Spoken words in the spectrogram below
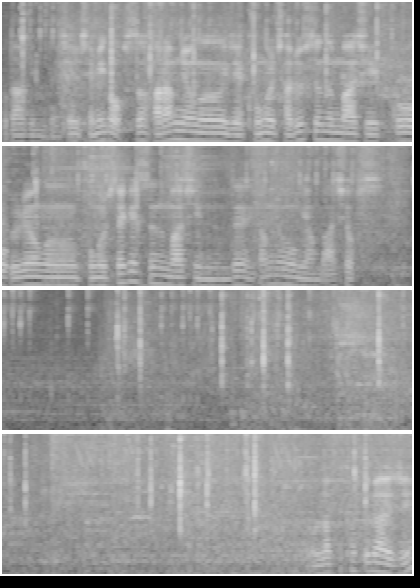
노답인데 제일 재미가 없어. 바람용은 이제 궁을 자주 쓰는 맛이 있고 불용은 궁을 세게 쓰는 맛이 있는데 땅용은 그냥 맛이 없어. 올라프 터뜨려야지.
